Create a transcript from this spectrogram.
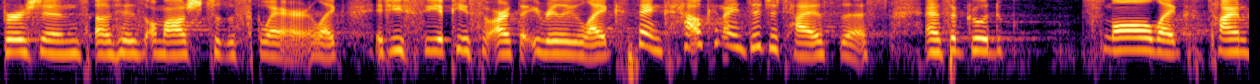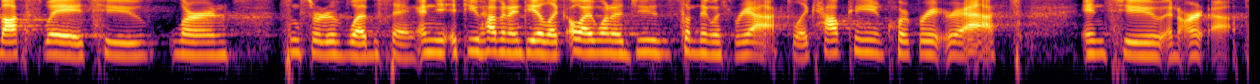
versions of his homage to the square. Like if you see a piece of art that you really like, think, how can I digitize this? And it's a good, small, like time box way to learn some sort of web thing. And if you have an idea like, oh, I want to do something with React, like how can you incorporate React into an art app?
